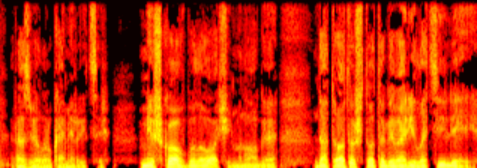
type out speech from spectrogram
— развел руками рыцарь. Мешков было очень много. Да то-то что-то говорил о Тилее.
